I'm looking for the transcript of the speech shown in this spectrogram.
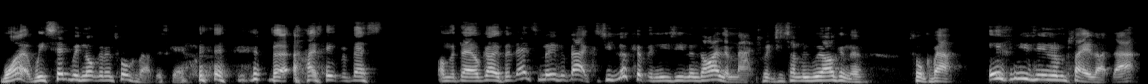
Why? We said we're not going to talk about this game, but I think the best on the day I'll go. But let's move it back because you look at the New Zealand Ireland match, which is something we are going to talk about. If New Zealand play like that,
